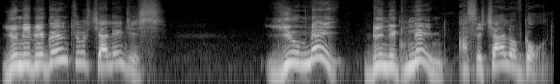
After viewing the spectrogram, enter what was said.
You may be going through challenges. You may be nicknamed as a child of God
